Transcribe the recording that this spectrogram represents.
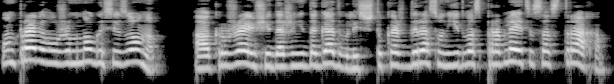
Он правил уже много сезонов, а окружающие даже не догадывались, что каждый раз он едва справляется со страхом,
